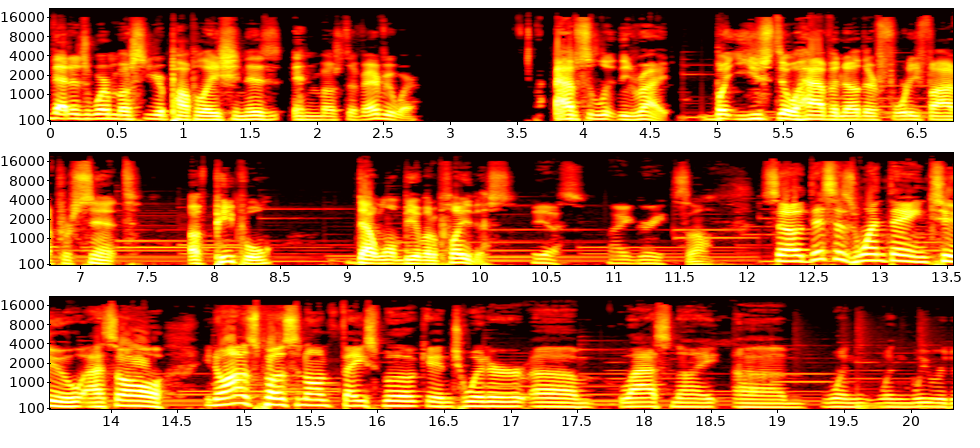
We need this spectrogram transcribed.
That is where most of your population is, and most of everywhere. Absolutely right. But you still have another forty five percent of people that won't be able to play this. Yes, I agree. So So this is one thing too. I saw, you know, I was posting on Facebook and Twitter um, last night um, when when we were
